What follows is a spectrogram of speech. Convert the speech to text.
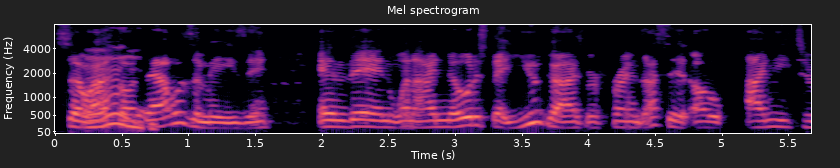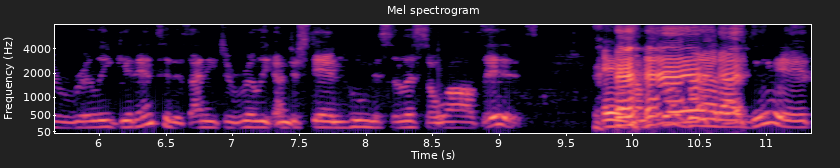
So mm. I thought mm. that was amazing. And then when I noticed that you guys were friends, I said, "Oh, I need to really get into this. I need to really understand who Miss Alyssa Wilds is." And I'm so glad I did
